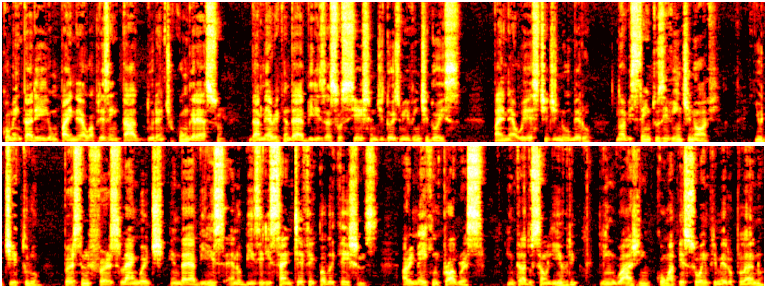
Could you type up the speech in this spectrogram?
comentarei um painel apresentado durante o Congresso da American Diabetes Association de 2022, painel este de número 929, e o título Person First Language in Diabetes and Obesity Scientific Publications. Are we making progress? Em tradução livre, linguagem com a pessoa em primeiro plano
